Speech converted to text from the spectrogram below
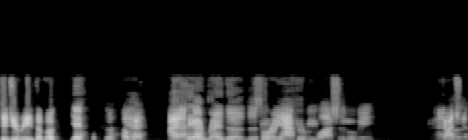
Did you read the book? Yeah. The- okay. I, I think I read the, the story after we watched the movie. And, Gotcha. uh,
